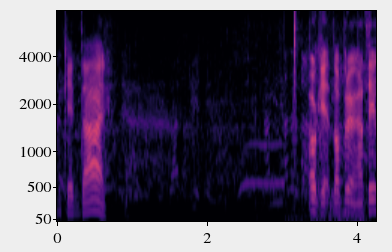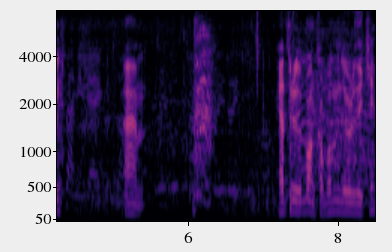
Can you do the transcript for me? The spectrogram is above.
OK, der. OK, da prøver jeg en. Ehm, jeg trodde det banka på, men det gjorde det ikke.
